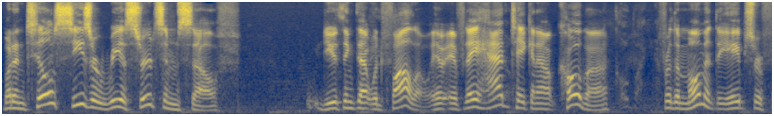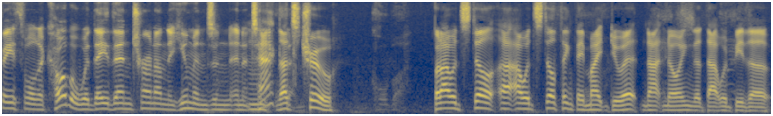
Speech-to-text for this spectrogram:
But until Caesar reasserts himself, do you think that would follow? If, if they had taken out Koba, for the moment the apes are faithful to Koba, would they then turn on the humans and, and attack Mm, That's them? true. But I would still uh, I would still think they might do it, not knowing that that would be the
